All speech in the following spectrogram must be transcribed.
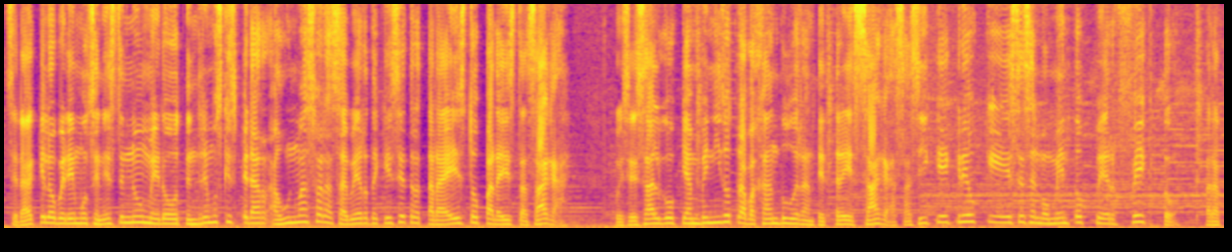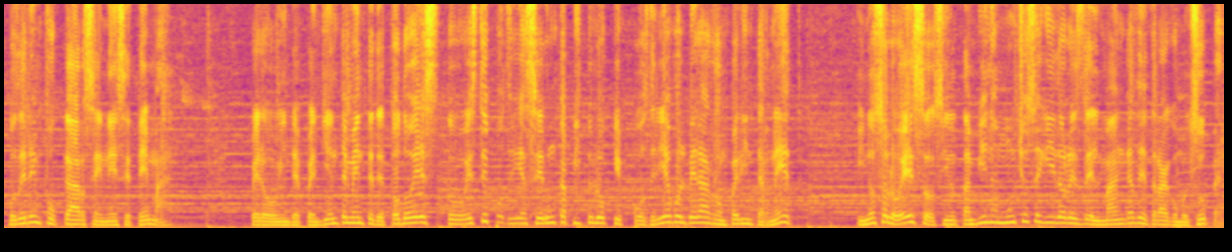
¿Será que lo veremos en este número o tendremos que esperar aún más para saber de qué se tratará esto para esta saga? Pues es algo que han venido trabajando durante tres sagas, así que creo que este es el momento perfecto para poder enfocarse en ese tema. Pero independientemente de todo esto, este podría ser un capítulo que podría volver a romper internet. Y no solo eso, sino también a muchos seguidores del manga de Dragon Ball Super.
